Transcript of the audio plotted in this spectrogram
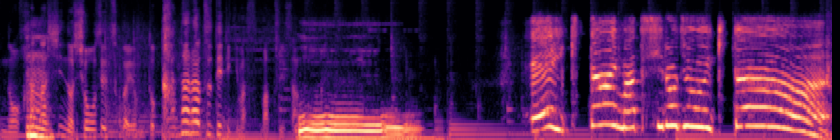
の話の小説とか読むと必ず出てきます、松井さん。おお。えー、行きたい松代城行きたい。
